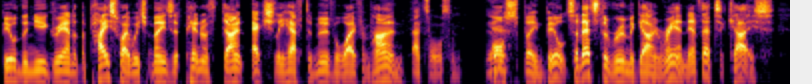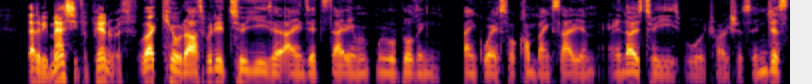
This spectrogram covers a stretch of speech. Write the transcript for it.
build the new ground at the Paceway, which means that Penrith don't actually have to move away from home That's awesome. Yeah. whilst being built. So that's the rumour going around. Now, if that's the case, that'd be massive for Penrith. Well, that killed us. We did two years at ANZ Stadium when we were building Bankwest or CommBank Stadium, and in those two years we were atrocious. And just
